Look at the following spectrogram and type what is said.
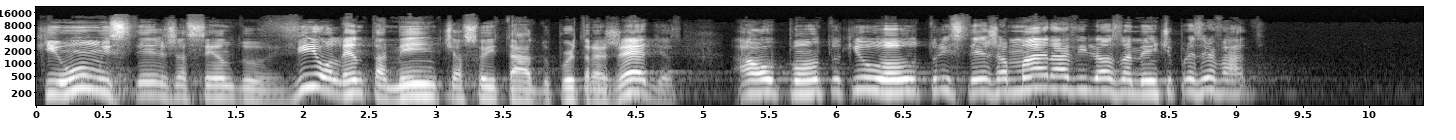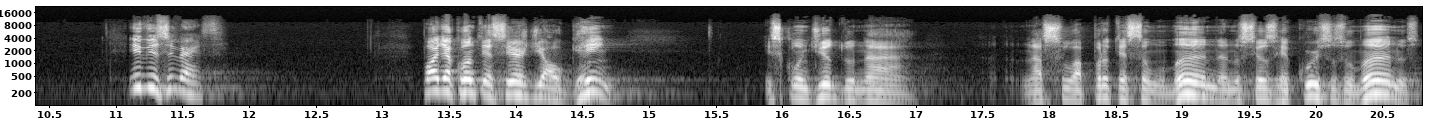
que um esteja sendo violentamente açoitado por tragédias, ao ponto que o outro esteja maravilhosamente preservado. E vice-versa. Pode acontecer de alguém escondido na, na sua proteção humana, nos seus recursos humanos,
